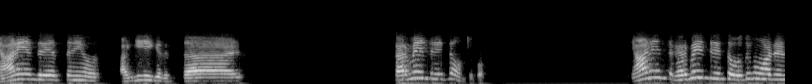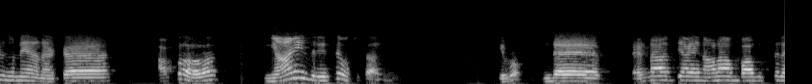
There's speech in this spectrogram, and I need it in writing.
ஞானேந்திரியத்தினையும் அங்கீகரித்தால் கர்மேந்திரியத்தை ஒத்துக்கும். ஞானேந்திர கர்மேந்திரியத்தை ஒதுக்க மாட்டேன்னு சொன்னேனாக்கா அப்போ ஞானேந்திரியத்தை ஒத்துக்காது. இப்போ இந்த ரெண்டாம் அத்தியாய நாலாம் பாதத்துல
